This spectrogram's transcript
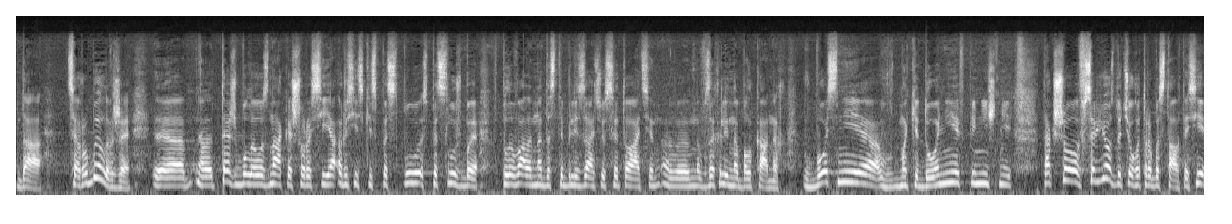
Да. Це робили вже. Е, е, Теж були ознаки, що Росія, російські спецслу- спецслужби впливали на дестабілізацію ситуації е, взагалі на Балканах, в Боснії, в Македонії, в Північній. Так що всерйоз до цього треба ставитись. І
